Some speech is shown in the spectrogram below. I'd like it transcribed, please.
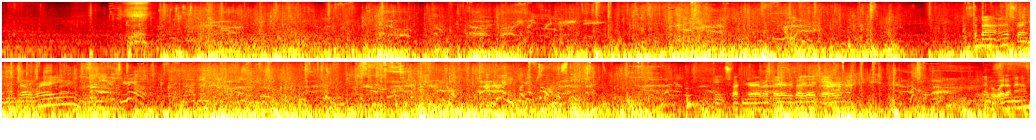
It's about us right now, girl. Where are you? He's fucking right right there by that door. I have a widow now.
